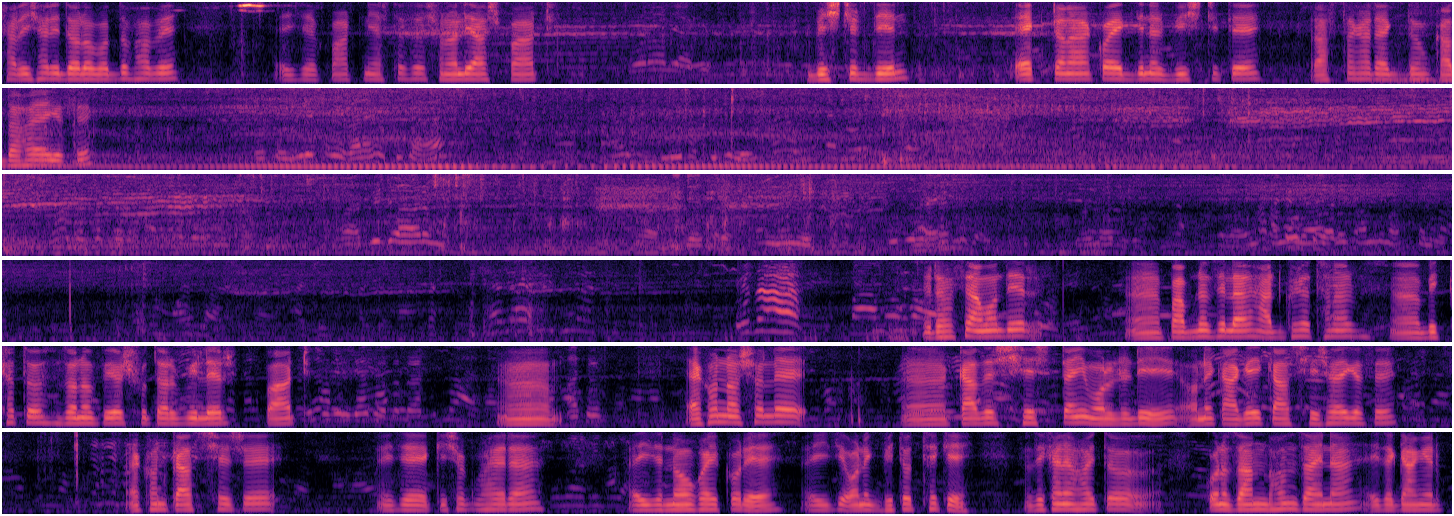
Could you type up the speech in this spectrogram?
সারি সারি দলবদ্ধভাবে এই যে পাট নিয়ে আসতেছে, সোনালি আঁশ পাট বৃষ্টির দিন, একটানা কয়েকদিনের বৃষ্টিতে রাস্তাঘাট একদম কাদা হয়ে গেছে। এটা হচ্ছে আমাদের পাবনা জেলার হাটঘোড়া থানার বিখ্যাত জনপ্রিয় সুতার বিলের পাট। এখন আসলে কাজের শেষ টাইম অলরেডি অনেক আগেই কাজ শেষ হয়ে গেছে। এখন কাজ শেষে এই যে কৃষক ভাইরা এই যে নৌকায় করে, এই যে অনেক ভিতর থেকে, যেখানে হয়তো কোনো যানবাহন যায় না, এই যে গাঙের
